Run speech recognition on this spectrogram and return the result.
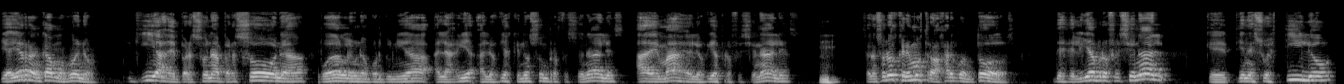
y ahí arrancamos, bueno, guías de persona a persona, poderle una oportunidad a, las guías- a los guías que no son profesionales, además de los guías profesionales. O sea, nosotros queremos trabajar con todos, desde el guía profesional, que tiene su estilo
